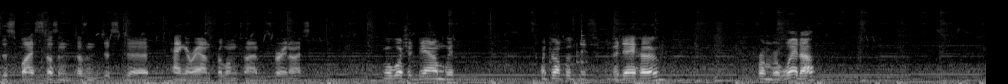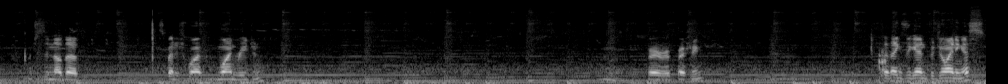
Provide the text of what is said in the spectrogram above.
The spice doesn't doesn't just uh, hang around for a long time. It's very nice. We'll wash it down with a drop of this Verdejo from Rueda, which is another Spanish wine region. Mm, very refreshing. So thanks again for joining us.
